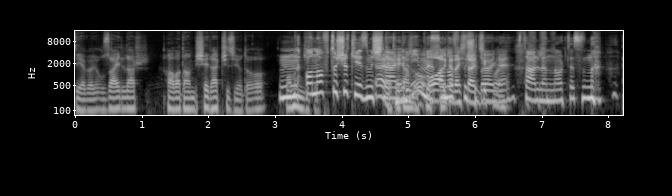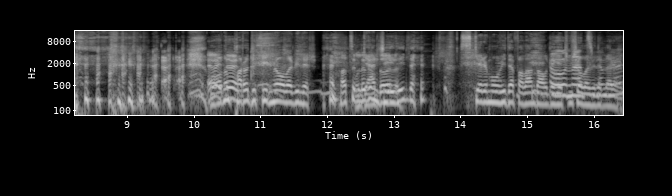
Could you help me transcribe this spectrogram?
diye böyle uzaylılar havadan bir şeyler çiziyordu o. Hmm, on off tuşu çizmişlerdi Evet, değil o- mi? o on off arkadaşlar tuşu böyle tarlanın ortasına. Evet, Onun evet. parodi filmi olabilir. o Hatırladım gerçeği doğru. değil de Scary Movie'de falan dalga Onu geçmiş olabilirler.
